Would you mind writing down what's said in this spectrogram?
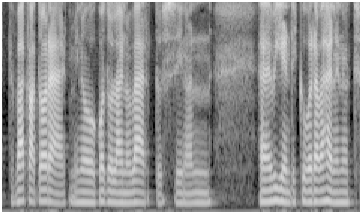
et väga tore, et minu kodulaenu väärtus siin on äh, viiendiku võrra vähenenud.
